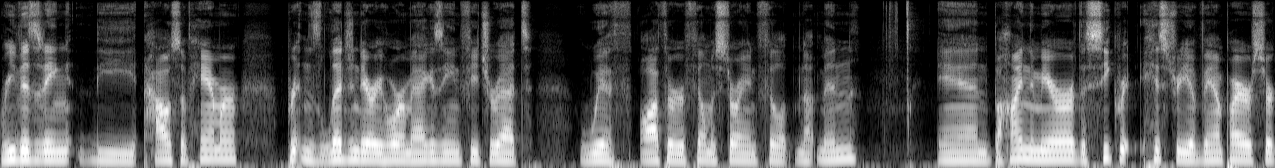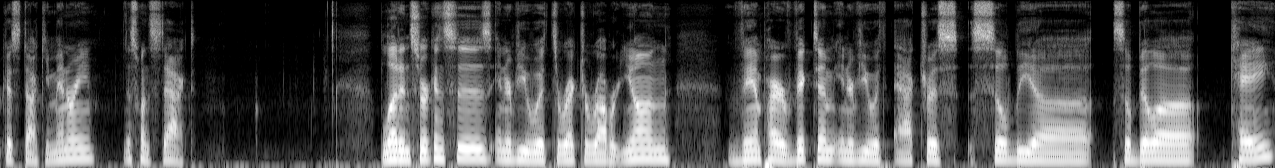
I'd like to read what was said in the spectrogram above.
revisiting the House of Hammer, Britain's legendary horror magazine featurette with author, film historian Philip Nutman, and Behind the Mirror, the secret history of vampire circus documentary. This one's stacked. Blood and Circuses, interview with director Robert Young, Vampire Victim, interview with actress Sylvia Sibylla Kay,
